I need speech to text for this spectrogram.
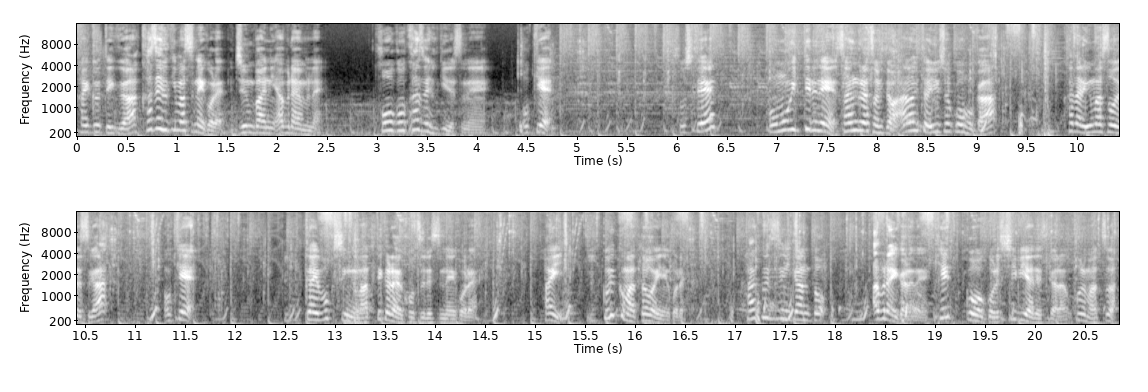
かいくっていく。が風吹きますねこれ。順番に危ない危ない。交互風吹きですね。オッケー。そしておもういってるねサングラスの人はあの人は優勝候補か？かなりうまそうですが。オッケー。一回ボクシング待ってからがコツですねこれ。はい。一個一個待った方がいいねこれ。確実にいかんと危ないからね。結構これシビアですからこれ待つわ。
